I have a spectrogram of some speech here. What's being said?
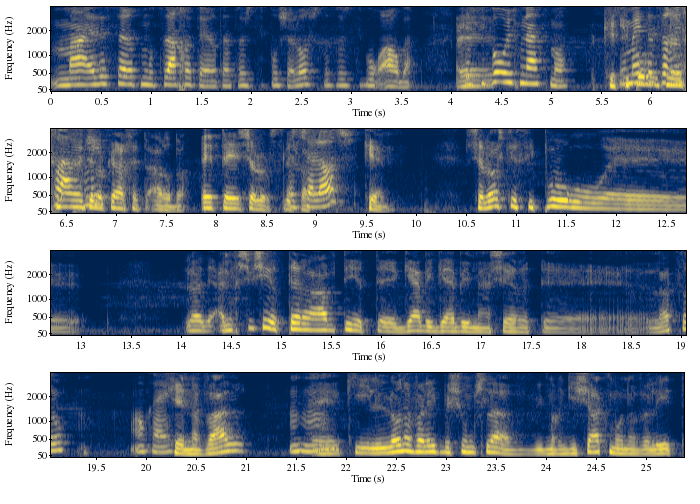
מה, איזה סרט מוצלח יותר, צעצוע של סיפור 3 או צעצוע של סיפור 4? כסיפור בפני עצמו. אם כסיפור היית בפני צריך עצמו הייתי לוקח את ארבע, את אה, שלוש, את סליחה. שלוש, כן. שלוש כסיפור הוא, אה, לא יודע, אני חושב שיותר אהבתי את אה, גבי גבי מאשר את לצו, אוקיי. כנבל, אה, כי היא לא נבלית בשום שלב, היא מרגישה כמו נבלית.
